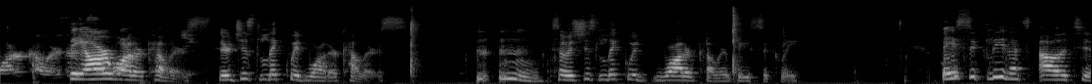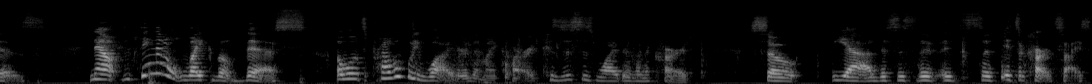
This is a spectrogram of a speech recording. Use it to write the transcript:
watercolors? They They're are watercolors. They're just liquid watercolors. so it's just liquid watercolor, basically. Basically, that's all it is. Now, the thing I don't like about this, oh, well, it's probably wider than my card because this is wider than a card. So, yeah, this is the, it's a, it's a card size.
